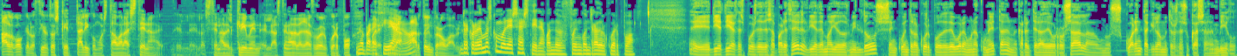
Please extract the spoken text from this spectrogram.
Algo que lo cierto es que tal y como estaba la escena, la escena del crimen, la escena del hallazgo del cuerpo, no parecía, parecía ¿no? harto improbable. Recordemos cómo era esa escena cuando fue encontrado el cuerpo. Eh, diez días después de desaparecer, el 10 de mayo de 2002, se encuentra el cuerpo de Débora en una cuneta en la carretera de Orrosal, a unos 40 kilómetros de su casa, en Vigo.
